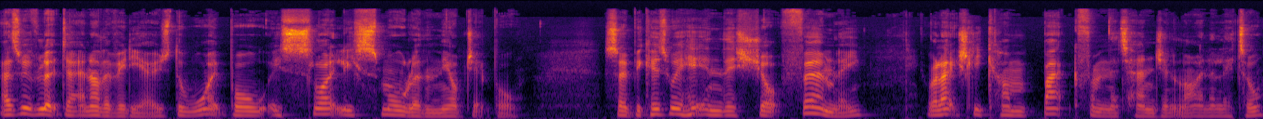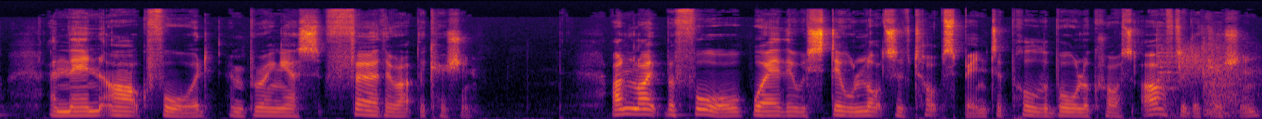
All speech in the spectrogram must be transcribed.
As we've looked at in other videos, the white ball is slightly smaller than the object ball. So because we're hitting this shot firmly, it will actually come back from the tangent line a little and then arc forward and bring us further up the cushion. Unlike before where there was still lots of topspin to pull the ball across after the cushion,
